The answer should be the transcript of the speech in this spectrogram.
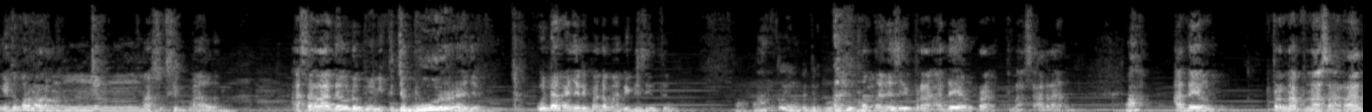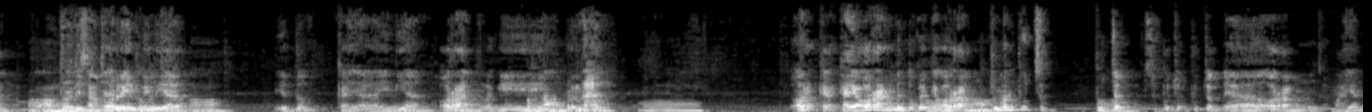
itu kan orang yang masuk shift malam asal ada udah bunyi kejebur aja udah nggak jadi pada mandi di situ Apaan tuh yang kejeburan? tuh? katanya sih pernah ada yang penasaran Hah? ada yang pernah penasaran Oh, Terus ngecek disamperin, gitu, dilihat. ngecek. Oh, itu kayak inian orang lagi Berenang. berenang oh. Or, kayak, kayak orang bentuknya kayak Oh, orang oh. cuman pucet pucet Oh. sepucet pucetnya orang mayat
